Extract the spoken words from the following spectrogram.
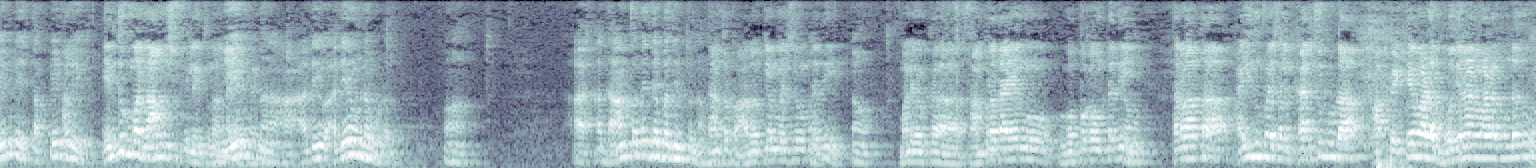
ఏం లేదు తప్పేం లేదు. ఎందుకు మరి నామూషి ఫీల్ అవుతున్నారు? అదే అదే ఉండకూడదు. దాంతోనే దెబ్బతింటున్నాం. దాంతో ఆరోగ్యం మంచిగా ఉంటది. మన యొక్క సాంప్రదాయం గొప్పగా ఉంటది. తర్వాత ఐదు పైసల ఖర్చు కూడా ఆ పెట్టే వాళ్ళ భోజనాన్ని వాళ్ళకు ఉండదు.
